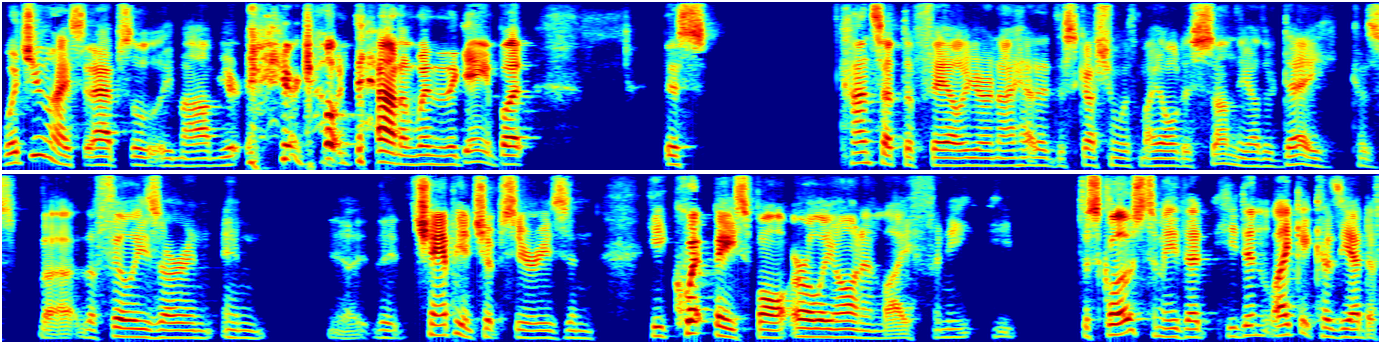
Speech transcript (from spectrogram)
would you? And I said, absolutely, mom, you're, you're going down and winning the game. But this concept of failure, and I had a discussion with my oldest son the other day because uh, the Phillies are in, in you know, the championship series and he quit baseball early on in life. And he, he disclosed to me that he didn't like it because he had to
